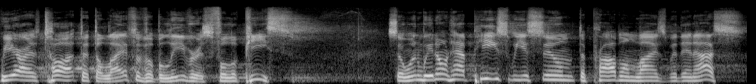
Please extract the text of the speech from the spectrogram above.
We are taught that the life of a believer is full of peace. So when we don't have peace, we assume the problem lies within us.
